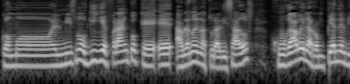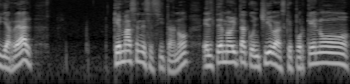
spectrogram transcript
como el mismo Guille Franco, que eh, hablando de naturalizados, jugaba y la rompía en el Villarreal. ¿Qué más se necesita, no? El tema ahorita con Chivas, que por qué no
